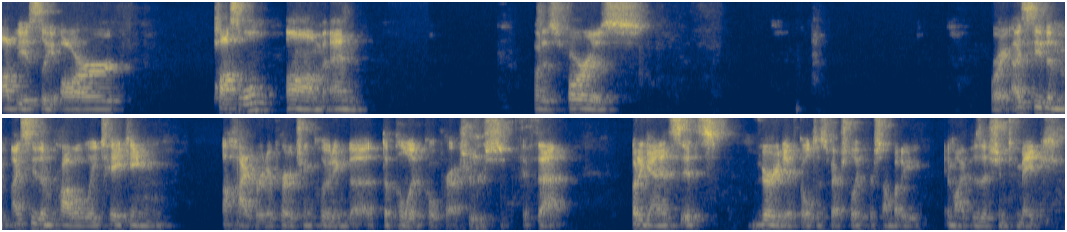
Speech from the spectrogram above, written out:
obviously are possible. Um, and, but as far as, right, I see them, I see them probably taking a hybrid approach, including the, the political pressures, if that. But again, it's, it's very difficult, especially for somebody in my position to make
